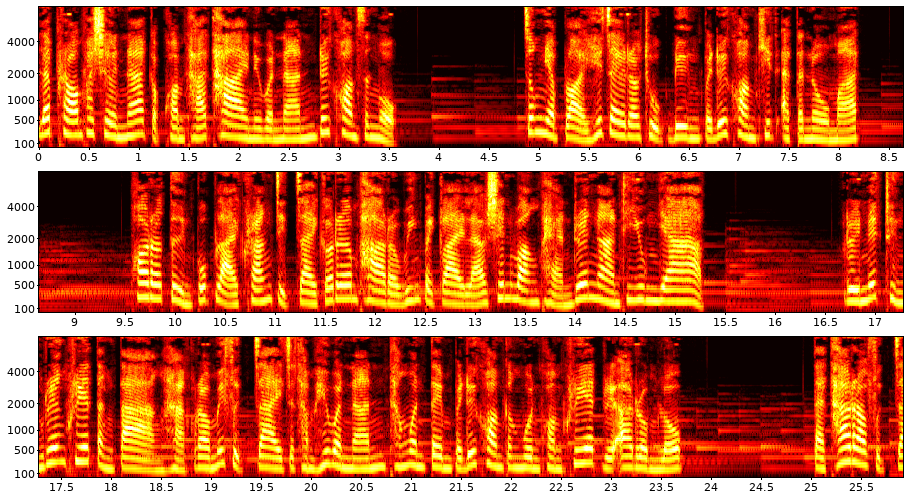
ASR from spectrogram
และพร้อมเผชิญหน้ากับความท้าทายในวันนั้นด้วยความสงบจงอย่าปล่อยให้ใจเราถูกดึงไปด้วยความคิดอัตโนมัติ พอเราตื่นปุ๊บหลายครั้งจิตใจก็เริ่มพาเราวิ่งไปไกลแล้วเช่นวางแผนเรื่องงานที่ยุ่งยาก หรือนึกถึงเรื่องเครียดต่างๆ หากเราไม่ฝึกใจจะทำให้วันนั้น ทั้งวันเต็มไปด้วยความกังวลความเครียดหรืออารมณ์ลบ แต่ถ้าเราฝึกใจ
